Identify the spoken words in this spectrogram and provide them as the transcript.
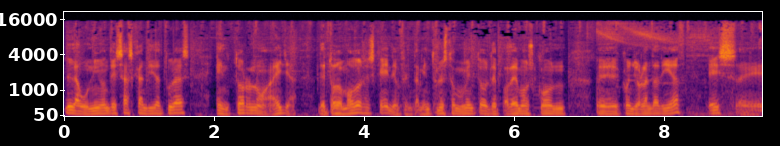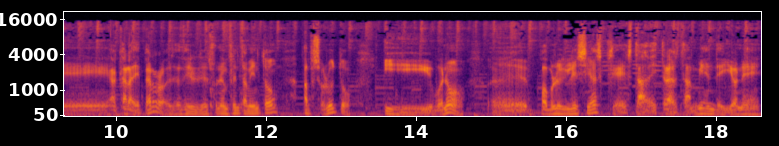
la unión de esas candidaturas en torno a ella. De todos modos, es que el enfrentamiento en estos momentos de Podemos con, eh, con Yolanda Díaz es eh, a cara de perro, es decir, es un enfrentamiento absoluto. Y bueno, Pablo Iglesias, que está detrás también de Ione,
